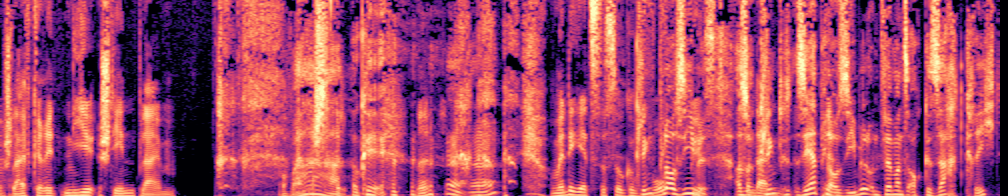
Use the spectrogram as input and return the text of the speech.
Schleifgerät nie stehen bleiben. Auf einer Ah, Stelle. okay. Ne? Und wenn du jetzt das so gewohnt Klingt plausibel. Also klingt sehr plausibel und wenn man es auch gesagt kriegt,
